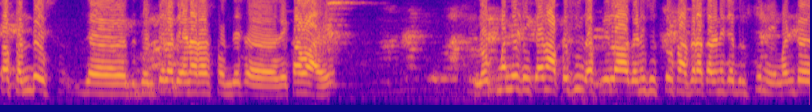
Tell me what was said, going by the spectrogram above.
चा संदेश ज- जनतेला देणारा संदेश देखावा आहे. लोकमान्य ठिकाण अपेक्षित असलेला गणेश उत्सव साजरा करण्याच्या दृष्टीने मंडळ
